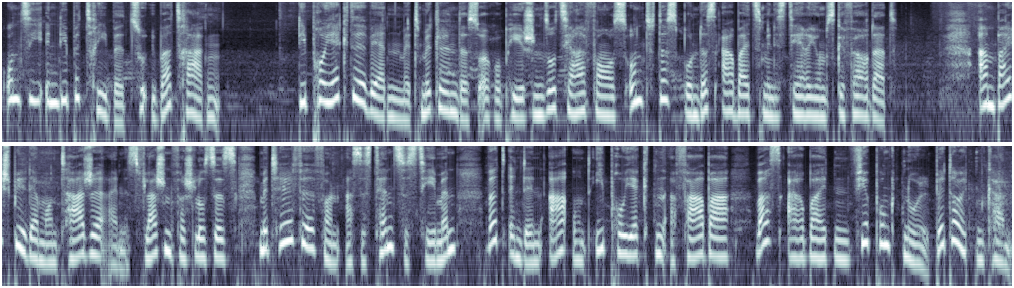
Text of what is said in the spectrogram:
und sie in die Betriebe zu übertragen. Die Projekte werden mit Mitteln des Europäischen Sozialfonds und des Bundesarbeitsministeriums gefördert. Am Beispiel der Montage eines Flaschenverschlusses mit Hilfe von Assistenzsystemen wird in den A- und I-Projekten erfahrbar, was Arbeiten 4.0 bedeuten kann.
